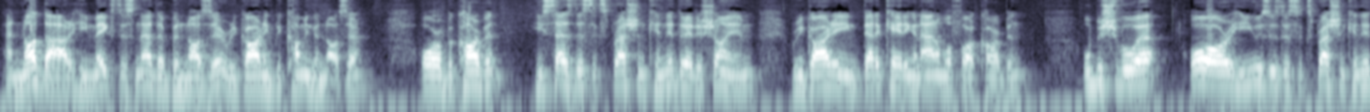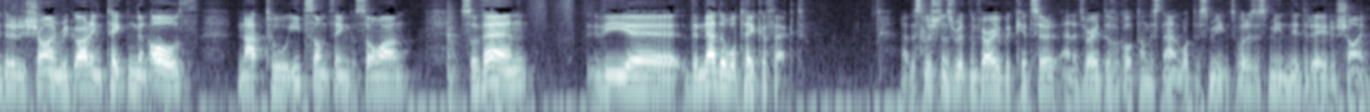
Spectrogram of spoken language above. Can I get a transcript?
And Nodar, he makes this neder benazir regarding becoming a nazir or bekarbon. He says this expression kinidre rishayim regarding dedicating an animal for a korban. Ubishvue, or he uses this expression kinidre rishayim regarding taking an oath not to eat something, so on. So then the uh, the neder will take effect. Now, this mission is written very bekitzer, and it's very difficult to understand what this means. What does this mean, nidre rishayim?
